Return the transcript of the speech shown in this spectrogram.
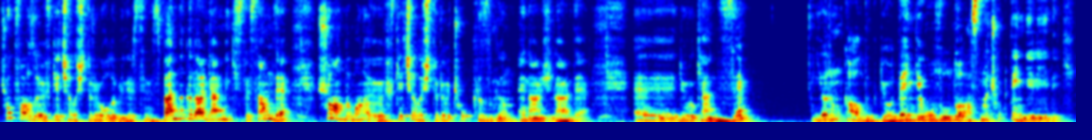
Çok fazla öfke çalıştırıyor olabilirsiniz. Ben ne kadar gelmek istesem de şu anda bana öfke çalıştırıyor. Çok kızgın enerjilerde e, diyor kendisi. Yarım kaldık diyor. Denge bozuldu. Aslında çok dengeliydik.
